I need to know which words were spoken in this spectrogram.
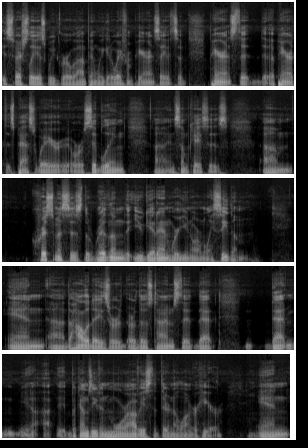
especially as we grow up and we get away from parents, say it's a parents that a parent that's passed away or, or a sibling, uh, in some cases, um, Christmas is the rhythm that you get in where you normally see them, and uh, the holidays are, are those times that that that you know uh, it becomes even more obvious that they're no longer here, and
